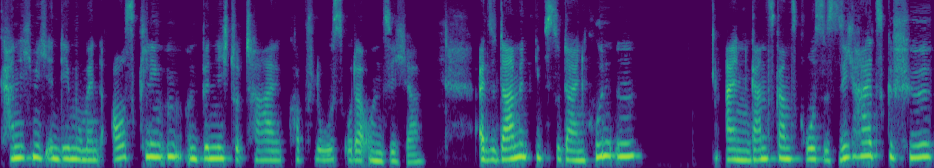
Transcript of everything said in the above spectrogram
kann ich mich in dem Moment ausklinken und bin nicht total kopflos oder unsicher. Also damit gibst du deinen Kunden ein ganz, ganz großes Sicherheitsgefühl,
